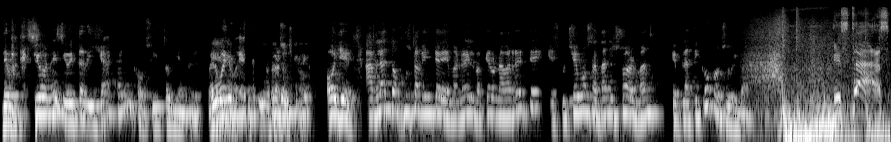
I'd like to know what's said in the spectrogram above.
de vacaciones y ahorita dije, ah, canijo, sí estoy bien prieto. Pero bueno, este Oye, hablando justamente de Manuel Vaquero Navarrete, escuchemos a Dani Schwartz que platicó con su rival. Estás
